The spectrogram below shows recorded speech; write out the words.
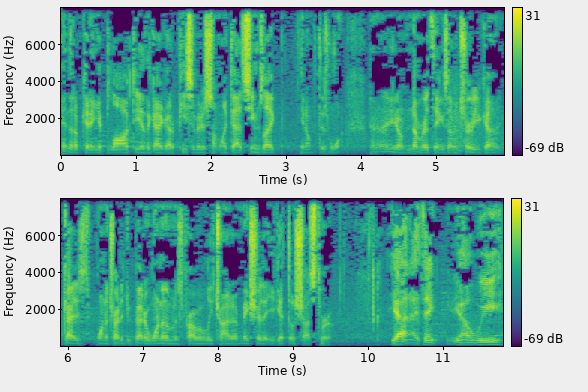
ended up getting it blocked. The other guy got a piece of it or something like that. It seems like you know there's one, uh, you know, number of things. I'm sure you guys want to try to do better. One of them is probably trying to make sure that you get those shots through. Yeah, and I think you know we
